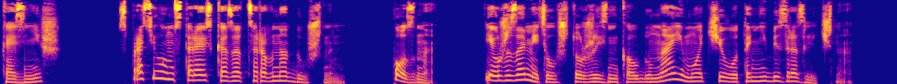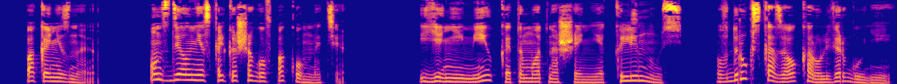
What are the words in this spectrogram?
Казнишь? Спросил он, стараясь казаться равнодушным. Поздно. Я уже заметил, что жизнь колдуна ему от чего-то не безразлична. Пока не знаю. Он сделал несколько шагов по комнате. Я не имею к этому отношения, клянусь. Вдруг сказал король Вергунии.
